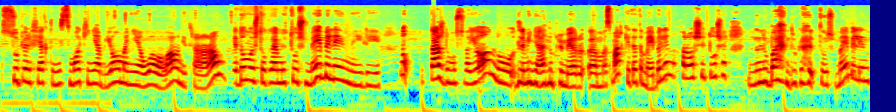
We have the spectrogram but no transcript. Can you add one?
супер эффекта, ни смоки, ни объема, ни вау-вау, ни трарарау. Я думаю, что какая-нибудь тушь Maybelline или, ну, каждому свое, ну, для меня, например, э, масс-маркет это Maybelline хорошие туши, любая другая тушь Maybelline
